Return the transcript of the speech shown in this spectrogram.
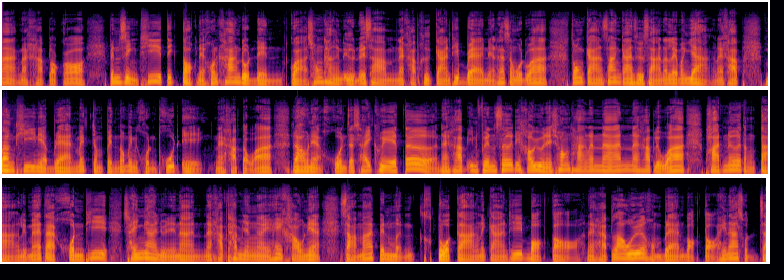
มากๆนะครับ แล้วก็เป็นสิ่งที่ TikTok เนี่ยค่อนข้างโดดเด่นกว่าช่องทางอื่นๆด้วยซ้ำนะครับ คือการที่แบรนด์เนี่ยถ้าสมมติว่าต้องการสร้างการสื่อสารอะไรบางอย่างนะครับ บางทีเนี่ยแบรนด์ไม่จำเป็นต้องเป็นคนพูดเองนะครับ แต่ว่าเราเนี่ยควรจะใช้ creator นะครับอินฟลูเอนเซอร์ที่เขาอยู่ในช่องทางนั้นนั้นนะครับหรือว่าpartner ต่างๆ หรือแม้แต่คนที่ใช้งานอยู่ในนั้นนะครับทำยังไงให้เขาเนี่ยสามารถเป็นเหมือนตัวกลางในการที่บอกต่อนะครับเล่าเรื่องของแบรนด์บอกต่อให้น่าสนใจ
